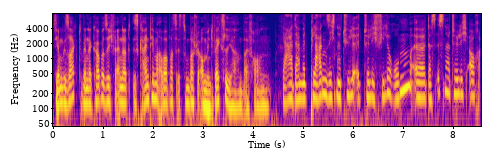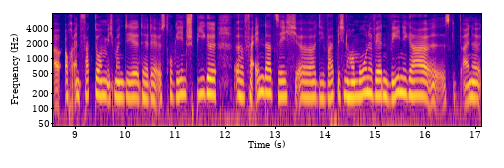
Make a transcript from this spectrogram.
Sie haben gesagt, wenn der Körper sich verändert, ist kein Thema, aber was ist zum Beispiel auch mit Wechseljahren bei Frauen? Ja, damit plagen sich natürlich, natürlich viele rum. Äh, das ist natürlich auch, auch ein Faktum. Ich meine, der, der, der Östrogenspiegel äh, verändert sich, äh, die weiblichen Hormone werden weniger, es gibt eine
